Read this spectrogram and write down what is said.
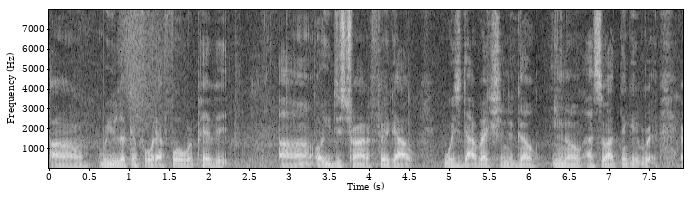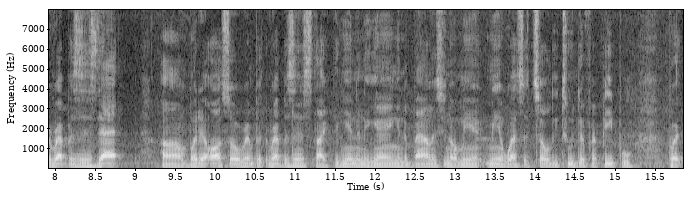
Um, when you're looking for that forward pivot, uh, or you just trying to figure out which direction to go. You know, Uh, so I think it re- it represents that. Um, but it also rep- represents like the yin and the yang and the balance. You know, me and me and Wes are totally two different people, but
